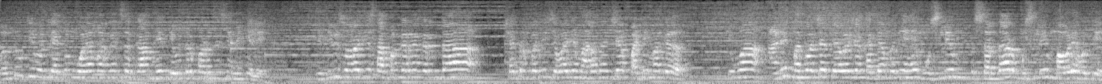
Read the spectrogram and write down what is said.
बंदूक ठेवून त्यातून गोळ्या मारण्याचं काम हे देवेंद्र फडणवीस यांनी केले. हिंदवी स्वराज्य स्थापन करण्याकरिता छत्रपती शिवाजी महाराजांच्या पाठीमागं किंवा अनेक महत्त्वाच्या त्यावेळेच्या खात्यामध्ये हे मुस्लिम सरदार मुस्लिम मावळे होते.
